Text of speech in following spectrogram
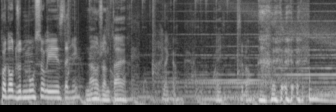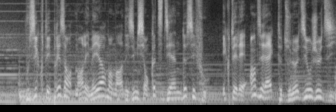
Pas d'autres jeux de mots sur les Italiens? Non, je vais me taire. D'accord. Oui. C'est bon. Vous écoutez présentement les meilleurs moments des émissions quotidiennes de C'est Fou. Écoutez-les en direct du lundi au jeudi.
